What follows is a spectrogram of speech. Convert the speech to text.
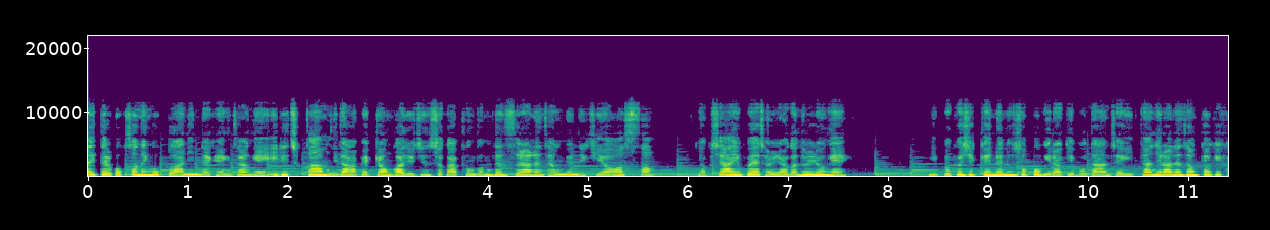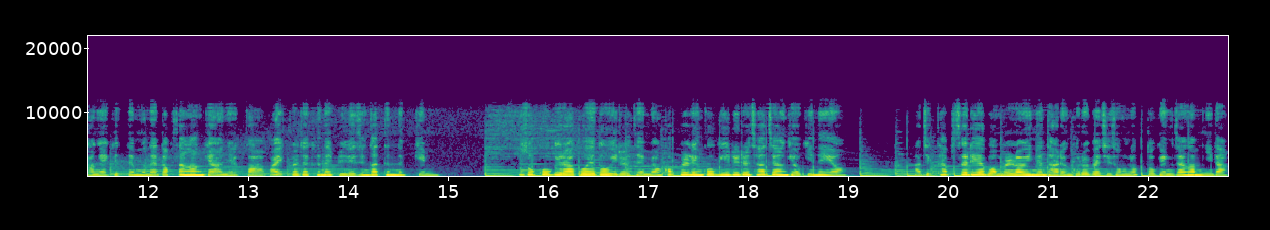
타이틀곡 선행곡도 아닌데 굉장해 1위 축하합니다. 백경과 유진수가 붐붐댄스라는 장면이 귀여웠어. 역시 아이브의 전략은 훌륭해. 이브 푸시캔은 후속곡이라기보단 제 2탄이라는 성격이 강했기 때문에 떡상한 게 아닐까 마이클 잭슨의 빌리진 같은 느낌. 후속곡이라고 해도 이를테면 커플링곡 1위를 차지한 격이네요. 아직 탑3에 머물러 있는 다른 그룹의 지속력도 굉장합니다.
